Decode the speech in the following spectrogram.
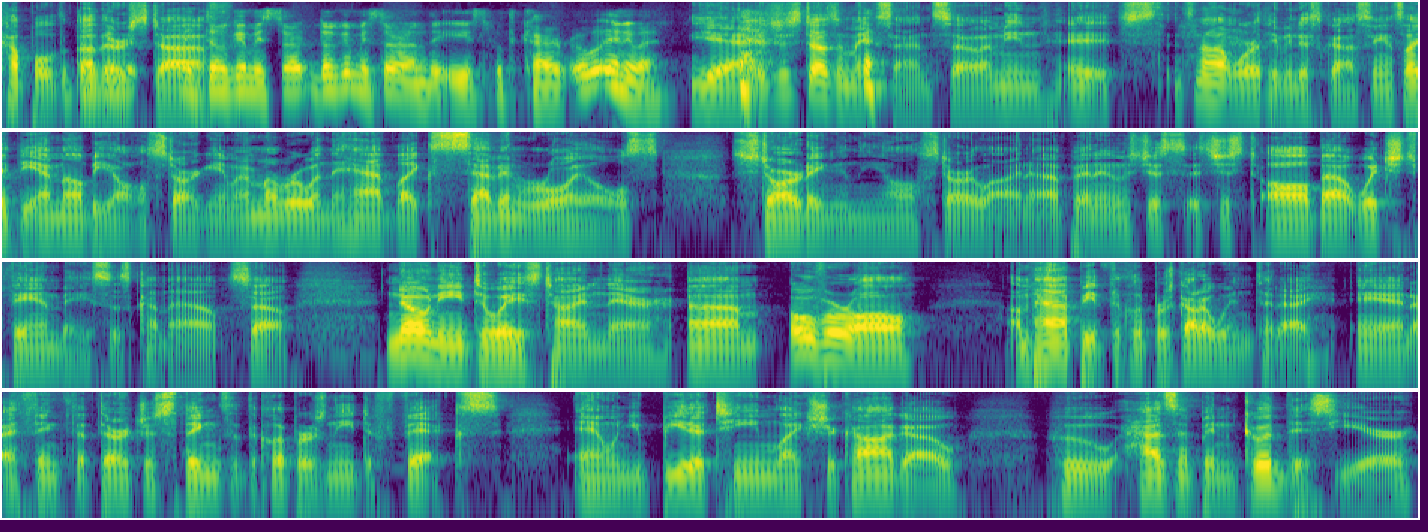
couple don't other me, stuff. Don't get me start. Don't get me started on the East with Kyrie. Well, anyway. Yeah, it just doesn't make sense. So I mean, it's it's not worth even discussing. It's like the MLB All Star Game. I remember when they had like seven Royals starting in the All Star lineup, and it was just it's just all about which fan bases come out. So no need to waste time there. Um, overall. I'm happy that the Clippers got a win today, and I think that there are just things that the Clippers need to fix. And when you beat a team like Chicago, who hasn't been good this year,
